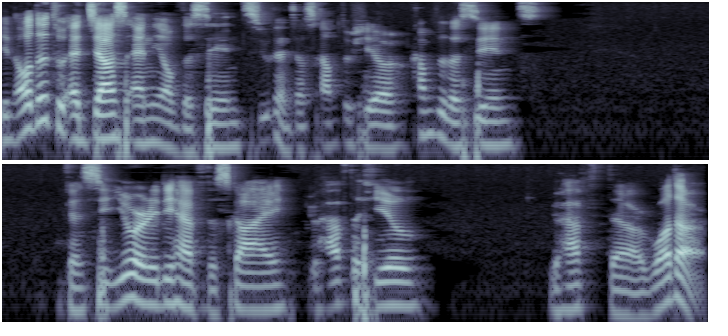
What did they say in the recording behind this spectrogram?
In order to adjust any of the scenes you can just come to here. Come to the scenes. You can see you already have the sky. You have the hill you have the water.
